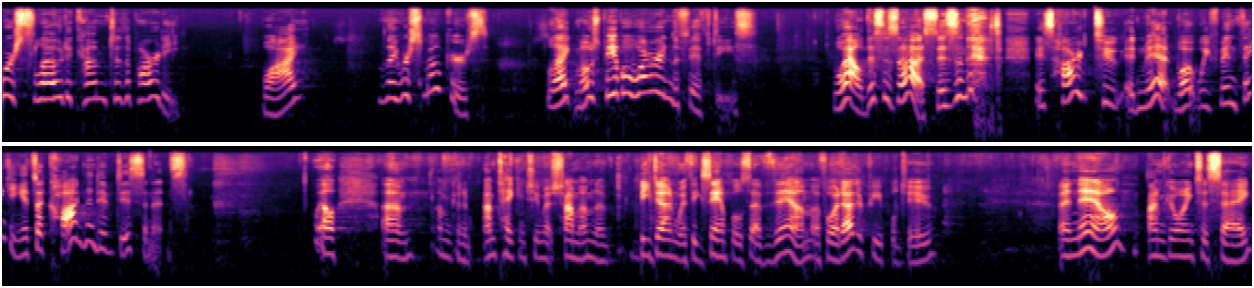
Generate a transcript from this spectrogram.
were slow to come to the party. Why? They were smokers, like most people were in the 50s. Wow, this is us, isn't it? It's hard to admit what we've been thinking. It's a cognitive dissonance. Well, um, I'm, gonna, I'm taking too much time. I'm going to be done with examples of them, of what other people do. And now I'm going to say,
